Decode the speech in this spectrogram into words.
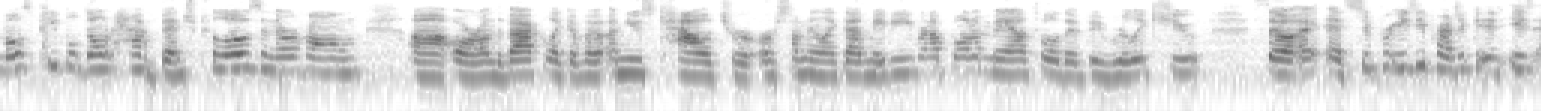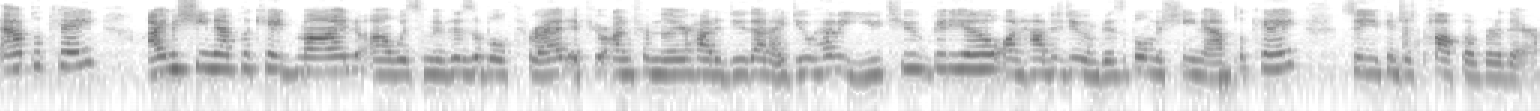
most people don't have bench pillows in their home uh, or on the back like of an unused couch or, or something like that. Maybe even up on a mantle. That'd be really cute. So a, a super easy project. It is applique. I machine appliqued mine uh, with some invisible thread. If you're unfamiliar how to do that, I do have a YouTube video on how to do invisible machine applique. So you can just pop over there.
